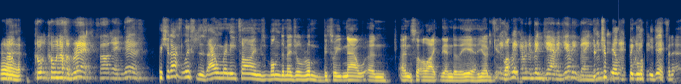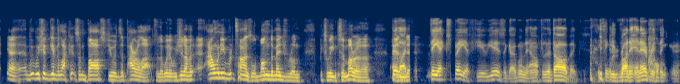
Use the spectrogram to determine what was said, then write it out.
Uh, Co- coming off a break, 14 days. we should ask listeners how many times Mondammej will run between now and and sort of like the end of the year. You know, It's like like, having a big jar of jelly beans. it should isn't be a it? big lucky dip. And, uh, yeah, we, we should give like some bar stewards a parallel art to the winner. We should have a, how many times will Mondammej run between tomorrow Bit and like uh, DXB a few years ago, wasn't it? After the derby, you think he run it in everything.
